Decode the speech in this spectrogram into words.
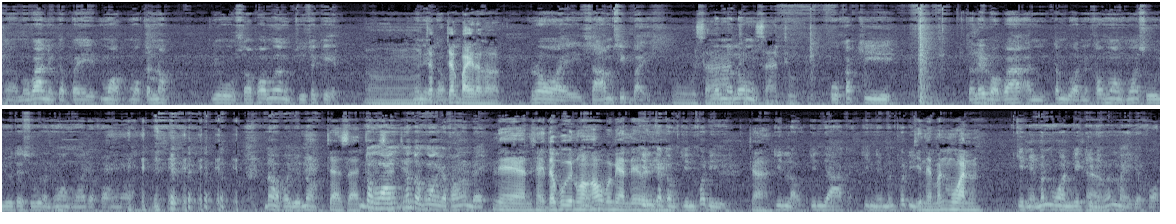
เอ่อเมื่อวานนี่ก็ไปมอบหมวกกันน็อกอยู่สพเมืองศรีสะเกษ อืมื้มอนี้จักครับจักใบแล้วครับร้อยสามสิบใบ โอ้สารณรธุงค์สาธุผู้ขับขี่ ก็เลยบอกว่าอันตำรวจน่ะเขาห่วงหัวสูอยู่แต่สูนั่นห่วงหัวเจ้าของบ่ นอกพออยู่นอกจ้าสามันธุต้องห่วงสาธุมันต้องห่วงเจ้าของนั่นเด้แม่นใส่แตะพื้นห่วงเฮาบ่แม่นเด้กินก็ต้องกินพอดี จ้ากินเหล้ากินยาก็กินให้มันพอดี กินให้มันมวน กินให้มันมวนอย่ากินครับให้มันใหม่เจ้าของ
